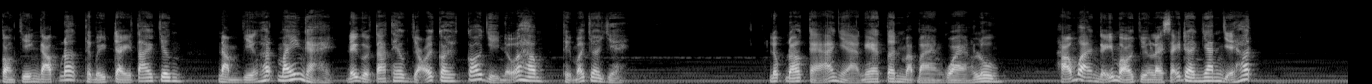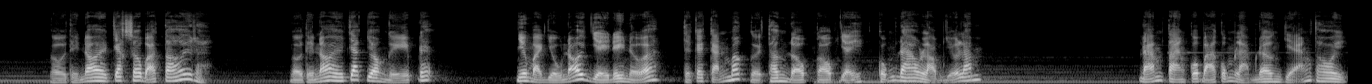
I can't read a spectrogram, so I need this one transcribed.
Còn chị Ngọc đó thì bị trầy tay chân, Nằm viện hết mấy ngày để người ta theo dõi coi có gì nữa không thì mới cho về. Lúc đó cả nhà nghe tin mà bàng hoàng luôn. Không ai nghĩ mọi chuyện lại xảy ra nhanh vậy hết. Người thì nói chắc số bả tới rồi. Người thì nói chắc do nghiệp đó. Nhưng mà dù nói vậy đi nữa, thì cái cảnh mất người thân đột ngột vậy cũng đau lòng dữ lắm. Đám tang của bà cũng làm đơn giản thôi.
